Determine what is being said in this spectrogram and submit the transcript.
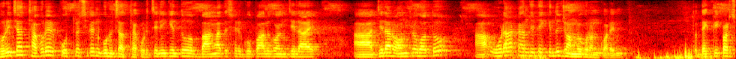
হরিচাঁদ ঠাকুরের পুত্র ছিলেন গুরুচাঁদ ঠাকুর। যিনি কিন্তু বাংলাদেশের গোপালগঞ্জ জেলায় জেলার অন্তর্গত আহ, ওড়াকান্দিতে কিন্তু জন্মগ্রহণ করেন। তো দেখতেই পারছ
